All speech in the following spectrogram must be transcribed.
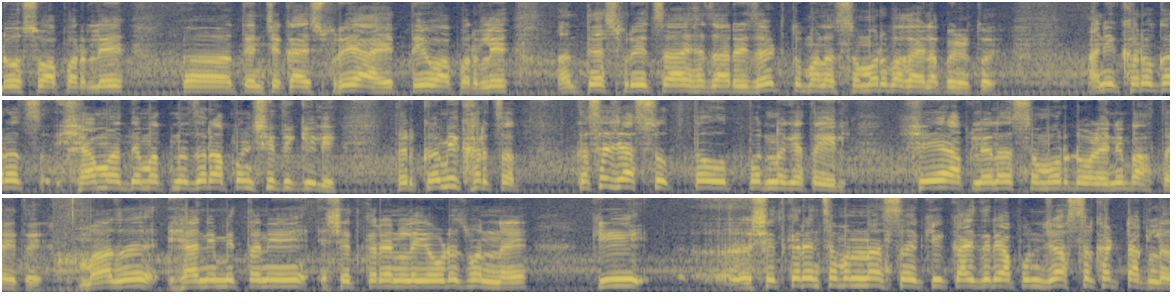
डोस वापरले त्यांचे काय स्प्रे आहेत ते वापरले आणि त्या स्प्रेचा ह्याचा रिझल्ट तुम्हाला समोर बघायला मिळतोय. आणि खरोखरच ह्या माध्यमातून जर आपण शेती केली तर कमी खर्चात कसं जास्त उत्पन्न घेता येईल हे आपल्याला समोर डोळ्याने पाहता येतंय. माझं ह्या निमित्ताने शेतकऱ्यांना एवढंच म्हणणं आहे की शेतकऱ्यांचं म्हणणं असं की काहीतरी आपण जास्त खत टाकलं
